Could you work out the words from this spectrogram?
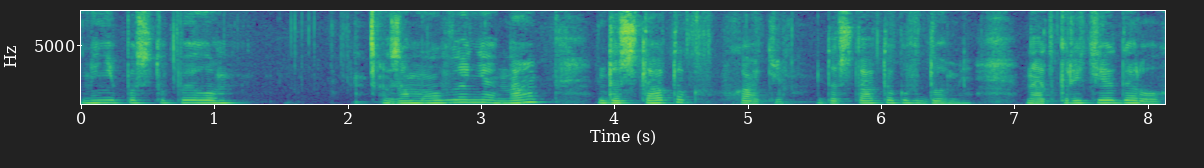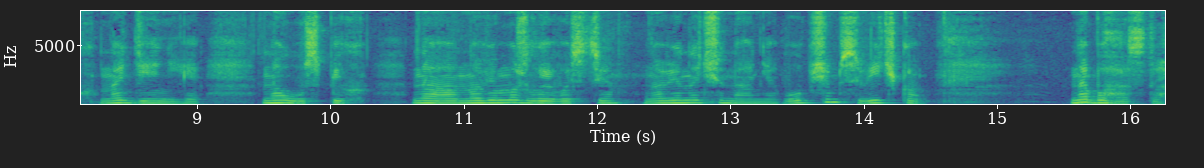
мені поступило замовлення на достаток в хаті, достаток в домі, на відкриття дорог, на деньги, на успіх, на нові можливості, нові починання. В общем, свічка на багатство.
